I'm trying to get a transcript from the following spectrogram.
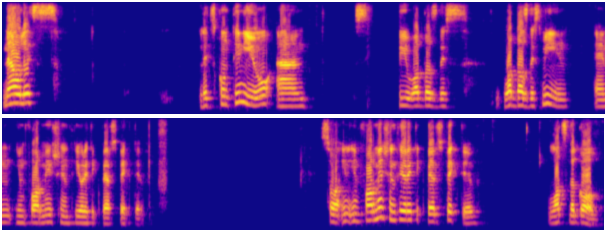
Now let's let's continue and see what does this what does this mean in information theoretic perspective. So in information theoretic perspective, what's the goal?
